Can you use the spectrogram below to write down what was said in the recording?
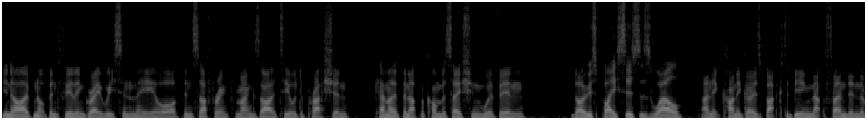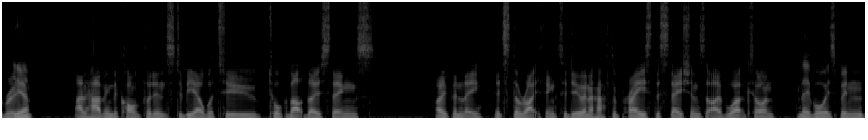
you know I've not been feeling great recently or I've been suffering from anxiety or depression can open up a conversation within those places as well and it kind of goes back to being that friend in the room yeah. and having the confidence to be able to talk about those things openly it's the right thing to do and I have to praise the stations that I've worked on they've always been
